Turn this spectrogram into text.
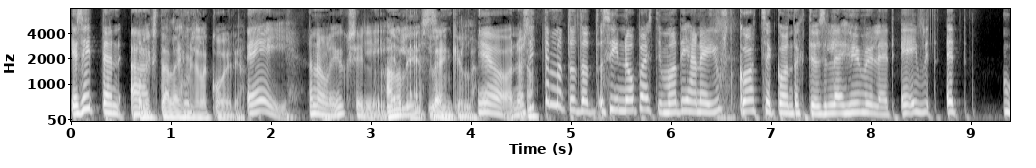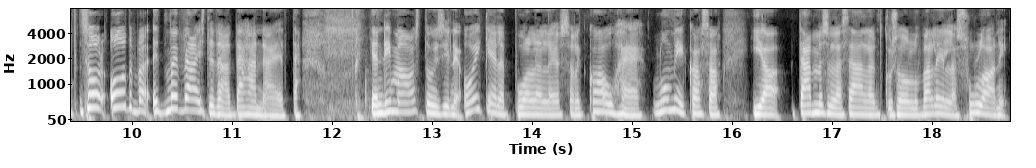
Ja sitten... äh, Oliko tällä kun- ihmisellä koiria? Ei, hän oli yksin Hän oli liikenteessä. lenkillä. Joo, no sitten mä tota, siinä nopeasti, mä otin hänen just katsekontaktia silleen hymyille, että ei, et, se on, ootapa, että me väistetään tähän näin, että ja niin mä astuin sinne oikealle puolelle, jossa oli kauhea lumikasa ja tämmöisellä säällä nyt kun se on ollut välillä sulaa, niin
